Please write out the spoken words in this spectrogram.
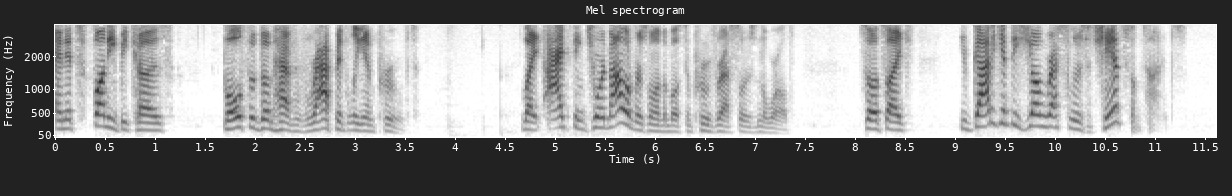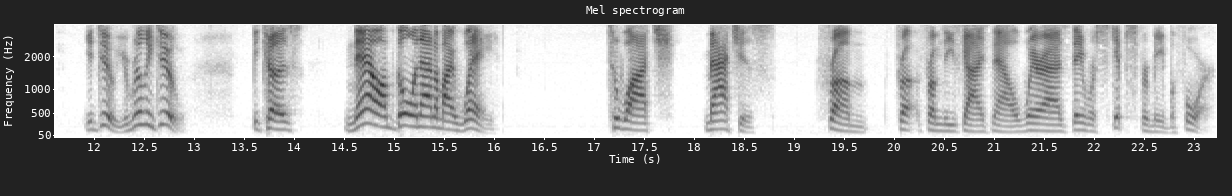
and it's funny because both of them have rapidly improved Like I think Jordan Oliver is one of the most improved wrestlers in the world. So it's like you've got to give these young wrestlers a chance sometimes. You do, you really do. Because now I'm going out of my way to watch matches from from from these guys now, whereas they were skips for me before.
